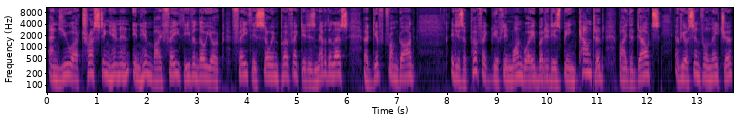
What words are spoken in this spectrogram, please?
and you are trusting him in, in, him by faith, even though your faith is so imperfect, it is nevertheless a gift from God. It is a perfect gift in one way, but it is being countered by the doubts of your sinful nature.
